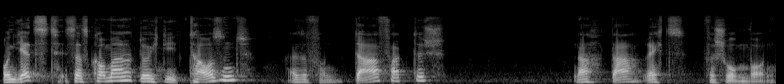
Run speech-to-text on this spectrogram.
Und jetzt ist das Komma durch die 1000, also von da faktisch, nach da rechts verschoben worden.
